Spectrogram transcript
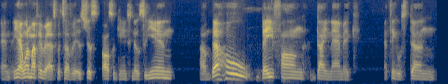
And yeah, one of my favorite aspects of it is just also getting to know Suyin. Um, that whole Beifong dynamic, I think it was done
